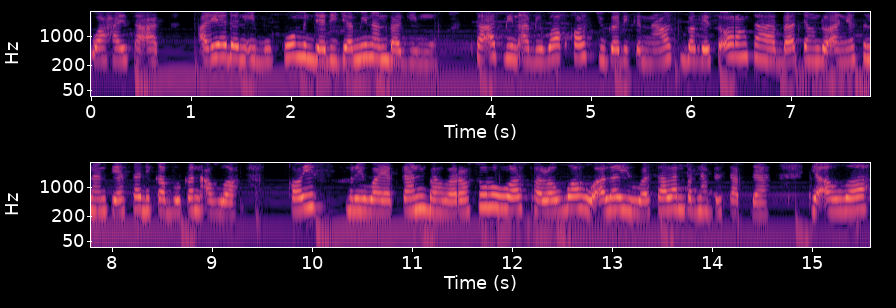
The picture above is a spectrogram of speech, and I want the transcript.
wahai Sa'ad. Ayah dan ibuku menjadi jaminan bagimu. Sa'ad bin Abi Waqqas juga dikenal sebagai seorang sahabat yang doanya senantiasa dikabulkan Allah. Qais meriwayatkan bahwa Rasulullah Shallallahu Alaihi Wasallam pernah bersabda, "Ya Allah,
